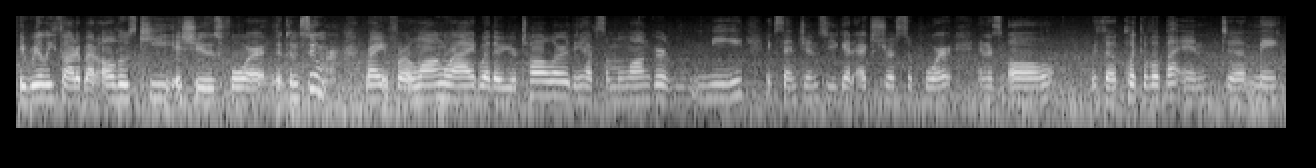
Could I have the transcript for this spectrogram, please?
They really thought about all those key issues for the consumer right? For a long ride whether you're taller they have some longer knee extensions so you get extra support. And it's all with a click of a button to make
